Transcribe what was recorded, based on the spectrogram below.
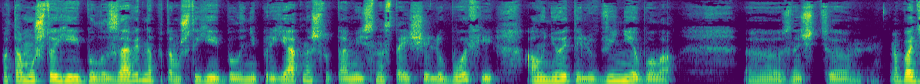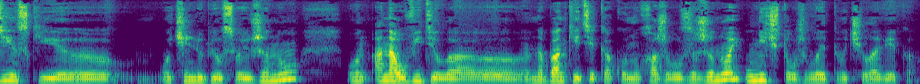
потому что ей было завидно, потому что ей было неприятно, что там есть настоящая любовь, и, а у нее этой любви не было. Э, значит, э, Абадинский э, очень любил свою жену. Он, она увидела на банкете, как он ухаживал за женой, уничтожила этого человека.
